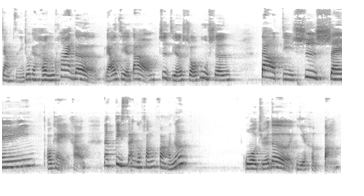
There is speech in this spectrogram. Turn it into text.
这样子，你就可以很快的了解到自己的守护神到底是谁。OK，好，那第三个方法呢？我觉得也很棒，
